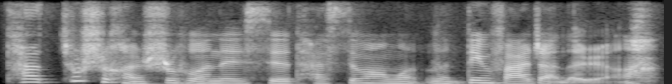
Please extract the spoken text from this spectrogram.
他就是很适合那些他希望稳稳定发展的人啊。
